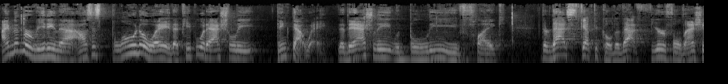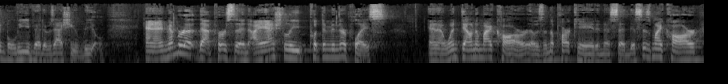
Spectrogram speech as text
I remember reading that, I was just blown away that people would actually think that way, that they actually would believe, like, they're that skeptical, they're that fearful to actually believe that it was actually real. And I remember that person, I actually put them in their place and I went down to my car that was in the parkade and I said, This is my car.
